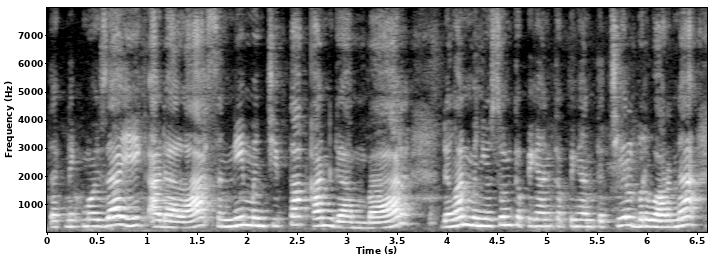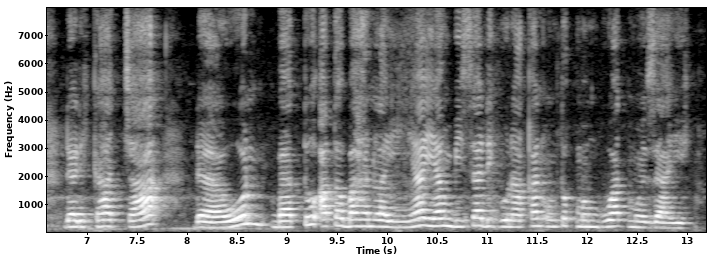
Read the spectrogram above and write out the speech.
Teknik mozaik adalah seni menciptakan gambar dengan menyusun kepingan-kepingan kecil berwarna dari kaca, daun, batu, atau bahan lainnya yang bisa digunakan untuk membuat mozaik.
